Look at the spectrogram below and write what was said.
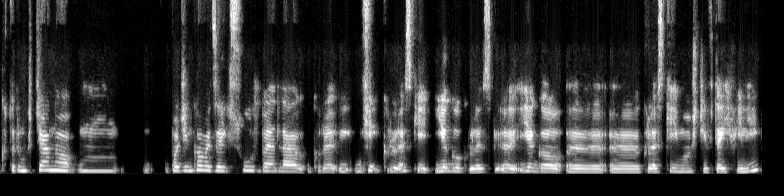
którym chciano mm, podziękować za ich służbę dla królewskiej, jego, królewskiej, jego królewskiej mości w tej chwili,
